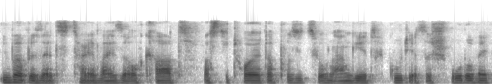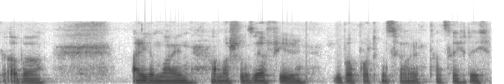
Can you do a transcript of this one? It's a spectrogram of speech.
überbesetzt, teilweise auch gerade was die Torhüter-Position angeht. Gut, jetzt ist Schwodo weg, aber allgemein haben wir schon sehr viel Überpotenzial tatsächlich.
